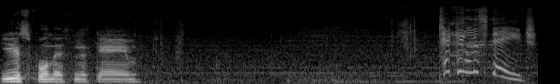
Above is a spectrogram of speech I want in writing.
usefulness in this game? Stage!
